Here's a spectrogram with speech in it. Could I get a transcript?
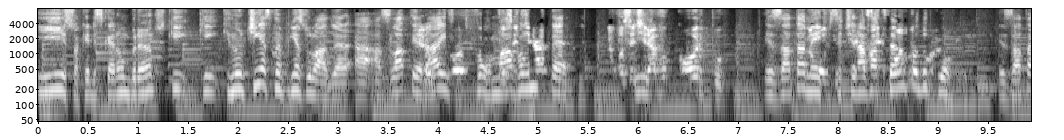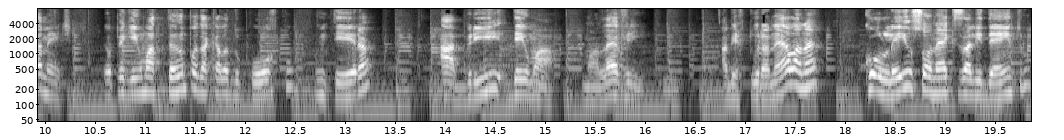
Isso, aqueles que eram brancos que, que, que não tinha as tampinhas do lado. Era, as laterais formavam um teto. Você tirava o corpo. Exatamente, você tirava a tampa do corpo. Exatamente. Eu peguei uma tampa daquela do corpo inteira, abri, dei uma, uma leve abertura nela, né? Colei o Sonex ali dentro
